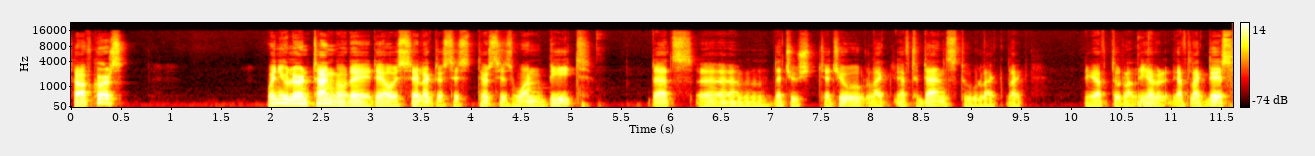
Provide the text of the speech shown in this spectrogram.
So of course, when you learn tango, they, they always say like there's this there's this one beat that's um that you that you like have to dance to like like you have to you have, you have like this.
